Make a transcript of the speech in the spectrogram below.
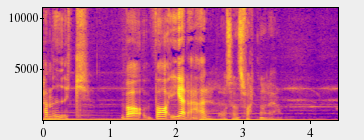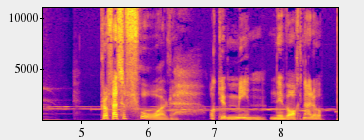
panik. Vad, vad är det här? Och sen svartnar det. Professor Ford och Min, ni vaknar upp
